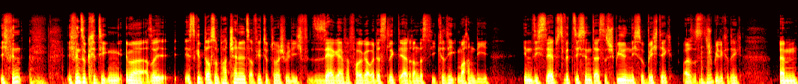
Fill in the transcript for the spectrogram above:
ich finde ich find so Kritiken immer, also es gibt auch so ein paar Channels auf YouTube zum Beispiel, die ich sehr gerne verfolge, aber das liegt eher daran, dass die Kritiken machen, die in sich selbst witzig sind. Da ist das Spielen nicht so wichtig, also es ist Mhm. Spielekritik. Ähm,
